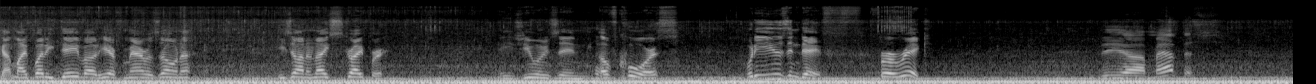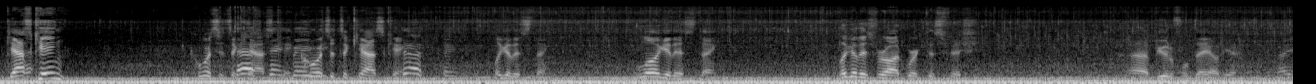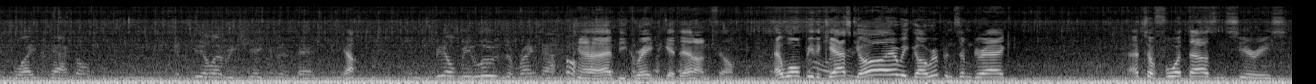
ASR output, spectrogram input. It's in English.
Got my buddy Dave out here from Arizona. He's on a nice striper. He's using, of course, what are you using, Dave, for a rig? The uh, Mathis. KastKing? Of course it's a KastKing, King. Of course it's a KastKing. Cast King. Look at this thing. Look at this thing. Look at this rod work this fish. Ah, beautiful day out here. Nice light tackle. You can feel every shake of his head. Yep. Feel me lose him right now. Yeah, that'd be great to get that on film. That won't be the Oh, casket. there. Oh, there we go, ripping some drag. That's a 4000 series.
